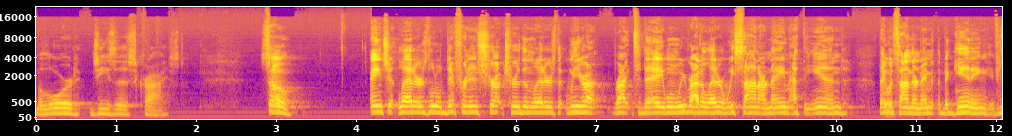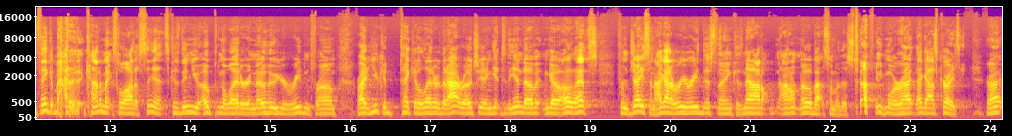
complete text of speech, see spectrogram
the Lord Jesus Christ. So, ancient letters, a little different in structure than letters that we write today. When we write a letter, we sign our name at the end they would sign their name at the beginning. If you think about it, it kind of makes a lot of sense because then you open the letter and know who you're reading from, right? You could take a letter that I wrote you and get to the end of it and go, oh, that's from Jason. I got to reread this thing because now I don't, I don't know about some of this stuff anymore, right? That guy's crazy, right?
